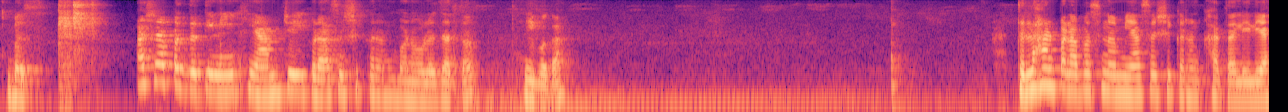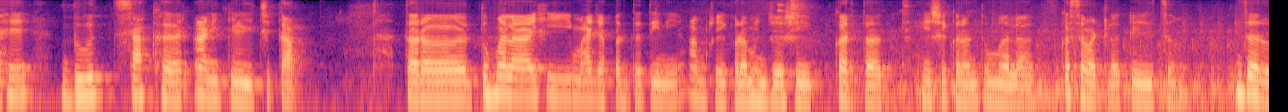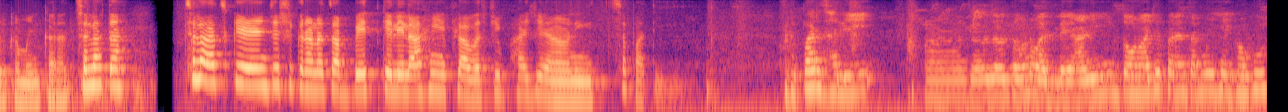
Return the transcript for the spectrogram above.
बस. अशा पद्धतीने हे आमच्या इकडं असं शिखरण बनवलं जातं. हे बघा. तर लहानपणापासून मी असं शिखरण खात आलेली आहे. दूध साखर आणि केळीची काप. तर तुम्हाला ही माझ्या पद्धतीने आमच्या इकडं म्हणजे अशी करतात. हे शिकरण तुम्हाला कसं वाटलं केळीचं? जरूर कमेंट करा. चला आता. चला आज केळ्यांच्या शिकरणाचा बेत केलेला आहे. फ्लावरची भाजी आणि चपाती. दुपार झाली जवळजवळ दोन वाजले आणि दोन वाजेपर्यंत मी हे गहू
